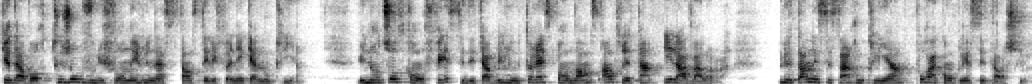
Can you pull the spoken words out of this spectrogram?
que d'avoir toujours voulu fournir une assistance téléphonique à nos clients. Une autre chose qu'on fait, c'est d'établir une correspondance entre le temps et la valeur. Le temps nécessaire aux clients pour accomplir ces tâches-là.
